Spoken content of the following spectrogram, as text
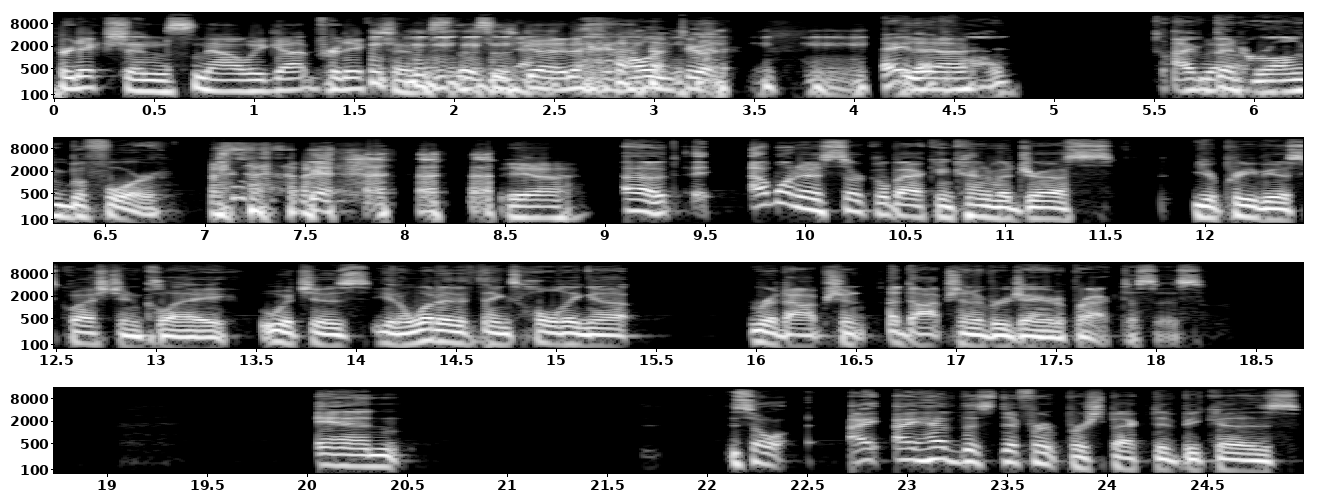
Predictions. Now we got predictions. This is Yeah, good. you can hold him to it. Hey, Yeah. that's fine. I've been wrong before. yeah. Uh, I want to circle back and kind of address your previous question, Clay, which is, you know, what are the things holding up adoption adoption of regenerative practices? And so I, I have this different perspective because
